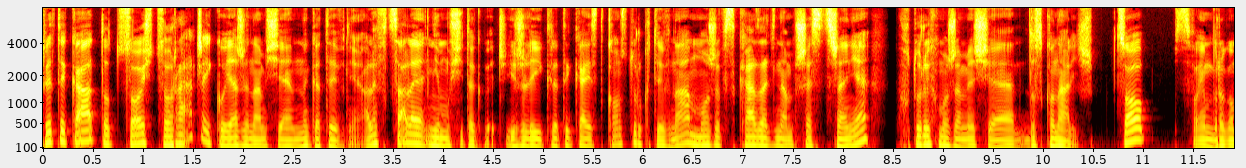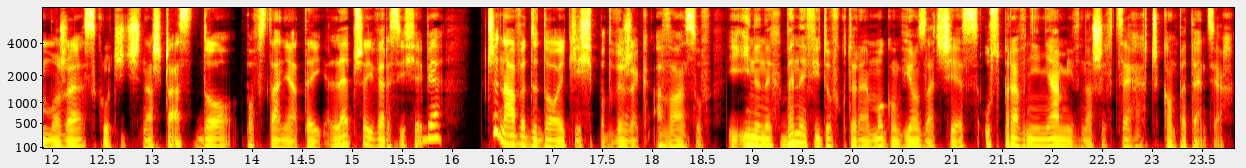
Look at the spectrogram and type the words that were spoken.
Krytyka to coś, co raczej kojarzy nam się negatywnie, ale wcale nie musi tak być. Jeżeli krytyka jest konstruktywna, może wskazać nam przestrzenie, w których możemy się doskonalić, co swoją drogą może skrócić nasz czas do powstania tej lepszej wersji siebie, czy nawet do jakichś podwyżek, awansów i innych benefitów, które mogą wiązać się z usprawnieniami w naszych cechach czy kompetencjach.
